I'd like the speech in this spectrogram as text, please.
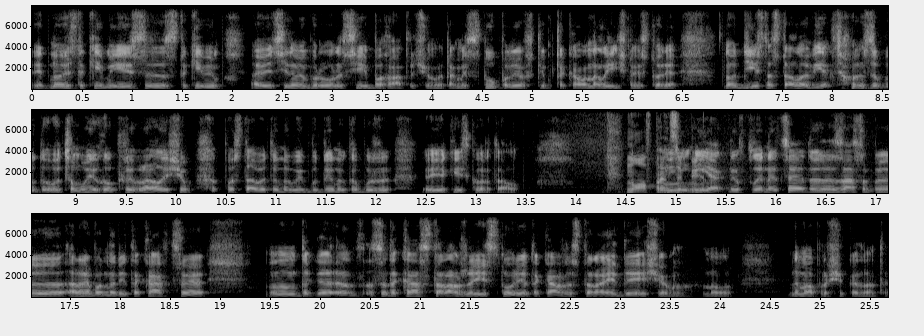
Ну і з такими і з, з такими авіаційними бюро в Росії багато чого. Там і з Туполівським така аналогічна історія. Ну дійсно стало об'єктом забудови. Тому його прибрали, щоб поставити новий будинок або ж якийсь квартал. Ну а в Ні, принципі, ніяк не вплине. Це е, засоби реба на літаках. Це, така- це така стара вже історія, така вже стара ідея, що ну нема про що казати.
